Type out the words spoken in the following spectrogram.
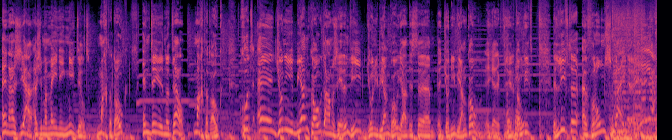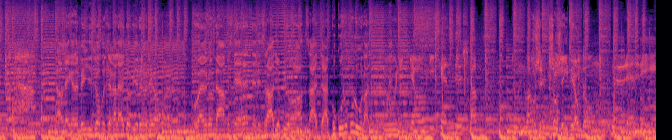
En als, ja, als je mijn mening niet wilt, mag dat ook. En deel je het wel, mag dat ook. Goed, eh, Johnny Bianco, dames en heren. Wie? Johnny Bianco. Ja, dit is eh, Johnny Bianco. Ik, ik verzin het Oké. ook niet. De liefde eh, van ons beiden. Ja, ja. Nou, lekker een beetje zo met zijn geluid op je radio. Welkom, dames en heren. Dit is Radio Buurland uh, Koekoeloekoeloeland. Toen ik jou niet kende, schat, toen was Zo zing- het zo zingt hij ook. donker en.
